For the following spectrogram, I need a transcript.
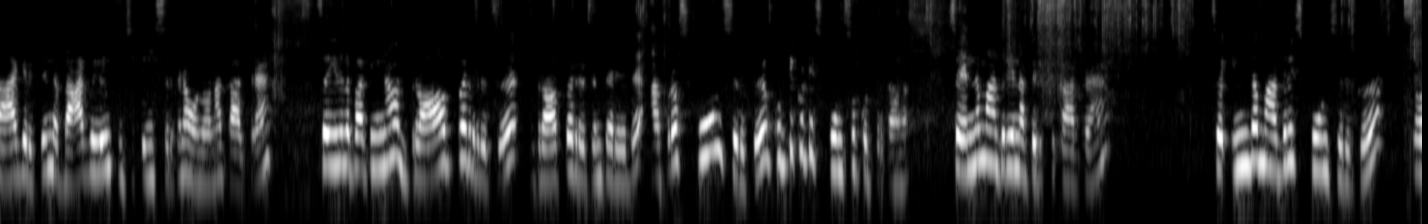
பேக் இருக்குது இந்த பேக்லேயும் கொஞ்சம் திங்ஸ் இருக்குது நான் ஒன்று ஒன்றா காட்டுறேன். ஸோ இதில் பார்த்தீங்கன்னா ட்ராப்பர் இருக்குது ட்ராப்பர் இருக்குன்னு தெரியுது. அப்புறம் ஸ்பூன்ஸ் இருக்குது குட்டி குட்டி ஸ்பூன்ஸும் கொடுத்துருக்காங்க. ஸோ என்ன மாதிரி நான் பிரித்து காட்டுறேன். ஸோ இந்த மாதிரி ஸ்பூன்ஸ் இருக்குது ஸோ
